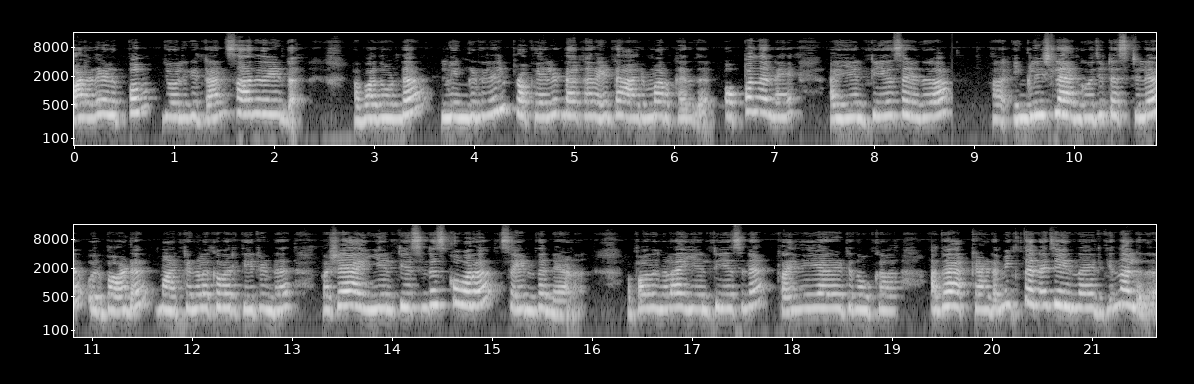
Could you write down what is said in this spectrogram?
വളരെ എളുപ്പം ജോലി കിട്ടാൻ സാധ്യതയുണ്ട്. അപ്പോൾ അതുകൊണ്ട് ലിങ്ക്ഡിനിൽ പ്രൊഫൈൽ ഉണ്ടാക്കാനായിട്ട് ആരും മറക്കരുത്. ഒപ്പം തന്നെ ഐ എൽ ടി എസ് എഴുതുക ഇംഗ്ലീഷ് ലാംഗ്വേജ് ടെസ്റ്റിൽ ഒരുപാട് മാറ്റങ്ങളൊക്കെ വരുത്തിയിട്ടുണ്ട്. പക്ഷേ ഐ എൽ ടി എസിന്റെ സ്കോറ് സെയിം തന്നെയാണ്. അപ്പോൾ നിങ്ങൾ ഐ എൽ ടി എസിന് ട്രൈ ചെയ്യാനായിട്ട് നോക്കുക. അത് അക്കാഡമിക് തന്നെ ചെയ്യുന്നതായിരിക്കും നല്ലത്.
